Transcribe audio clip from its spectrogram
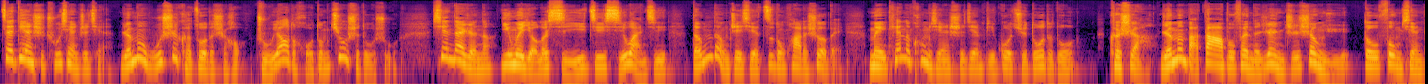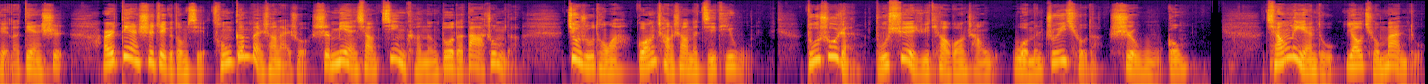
在电视出现之前，人们无事可做的时候，主要的活动就是读书。现代人呢，因为有了洗衣机、洗碗机等等这些自动化的设备，每天的空闲时间比过去多得多。可是啊，人们把大部分的认知剩余都奉献给了电视，而电视这个东西，从根本上来说是面向尽可能多的大众的，就如同啊广场上的集体舞。读书人不屑于跳广场舞，我们追求的是武功。强力研读要求慢读，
